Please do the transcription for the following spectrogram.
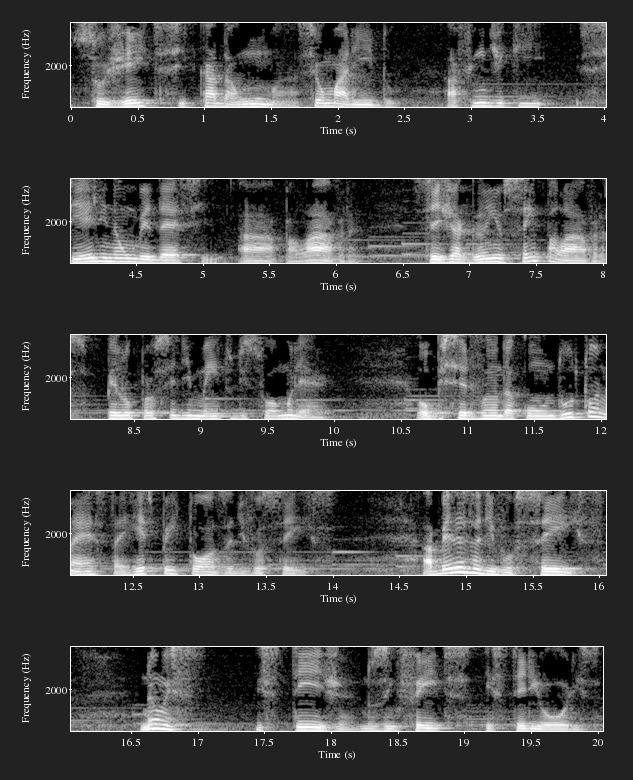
sujeite-se cada uma a seu marido, a fim de que, se ele não obedece à palavra, seja ganho sem palavras pelo procedimento de sua mulher, observando a conduta honesta e respeitosa de vocês. A beleza de vocês não esteja nos enfeites exteriores,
